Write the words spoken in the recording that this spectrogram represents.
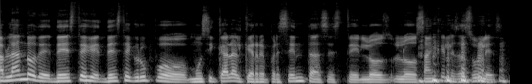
hablando de, de este, de este grupo musical al que representas, este, los, los Ángeles Azules.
